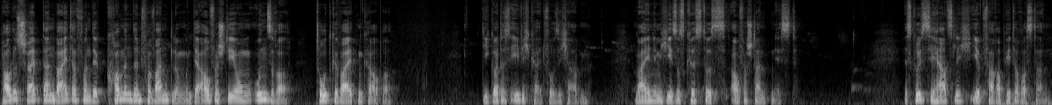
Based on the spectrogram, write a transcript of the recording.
Paulus schreibt dann weiter von der kommenden Verwandlung und der Auferstehung unserer todgeweihten Körper, die Gottes Ewigkeit vor sich haben, weil nämlich Jesus Christus auferstanden ist. Es grüßt Sie herzlich Ihr Pfarrer Peter Rostan.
